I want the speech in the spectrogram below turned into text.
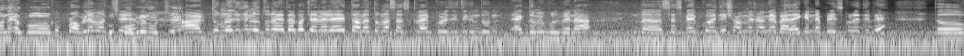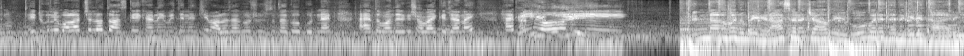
মানে অল্প খুব প্রবলেম হচ্ছে। প্রবলেম হচ্ছে। আর তোমরা যদি নতুন হয়ে থাকো চ্যানেলে তাহলে তোমরা সাবস্ক্রাইব করে দিতে কিন্তু একদমই ভুলবে না। সাবস্ক্রাইব করে দিয়ে সঙ্গে সঙ্গে বেল আইকনটা প্রেস করে দিবে। তো এইটুকুনি বলার ছিল তো আজকে এখানেই বিদায় নিচ্ছি ভালো থাকো সুস্থ থাকো গুড নাইট আর তোমাদেরকে সবাইকে জানাই happy Happy Holi Holi! Vrindavan में रास रचावे गोवर्धन गिरधारी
